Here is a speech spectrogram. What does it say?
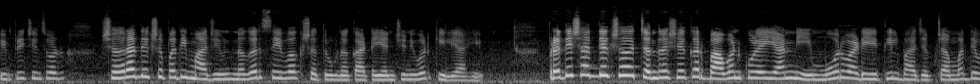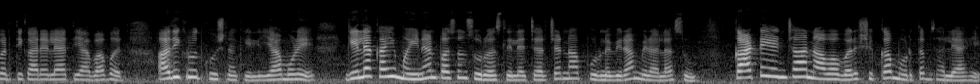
पिंपरी चिंचवड शहराध्यक्षपदी माजी नगरसेवक शत्रुघ्न काटे यांची निवड केली आहे. प्रदेशाध्यक्ष चंद्रशेखर बावनकुळे यांनी मोरवाडी येथील भाजपच्या मध्यवर्ती कार्यालयात याबाबत अधिकृत घोषणा केली. यामुळे गेल्या काही महिन्यांपासून सुरू असलेल्या चर्चांना पूर्णविराम मिळाला असून काटे यांच्या नावावर शिक्कामोर्तब झाले आहे.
